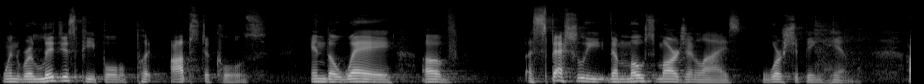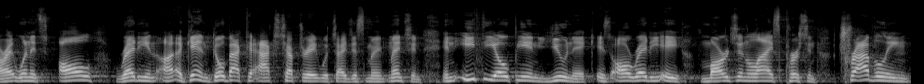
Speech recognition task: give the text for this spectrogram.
when religious people put obstacles in the way of especially the most marginalized worshiping him. All right, when it's all ready, and uh, again, go back to Acts chapter 8, which I just mentioned. An Ethiopian eunuch is already a marginalized person traveling,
